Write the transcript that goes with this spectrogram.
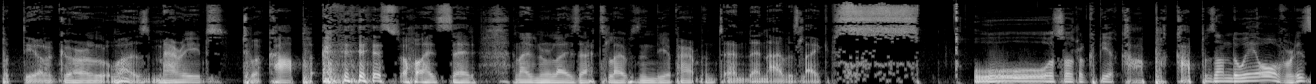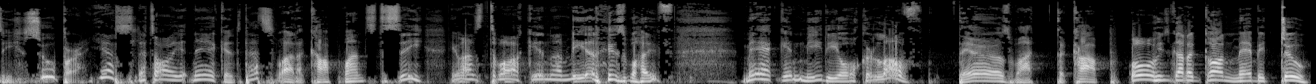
but the other girl was married to a cop. so I said, and I didn't realize that till I was in the apartment. And then I was like, oh, so there could be a cop. Cop is on the way over, is he? Super. Yes, let's all get naked. That's what a cop wants to see. He wants to walk in on me and his wife making mediocre love. There's what the cop. Oh, he's got a gun, maybe two.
